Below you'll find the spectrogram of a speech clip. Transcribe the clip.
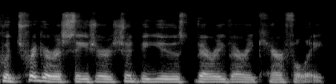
could trigger a seizure should be used very, very carefully.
